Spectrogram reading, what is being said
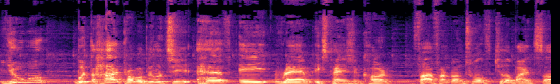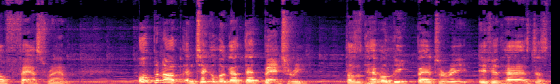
you will, with a high probability, have a RAM expansion card, 512 kilobytes of fast RAM. Open up and take a look at that battery. Does it have a leak battery? If it has, just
